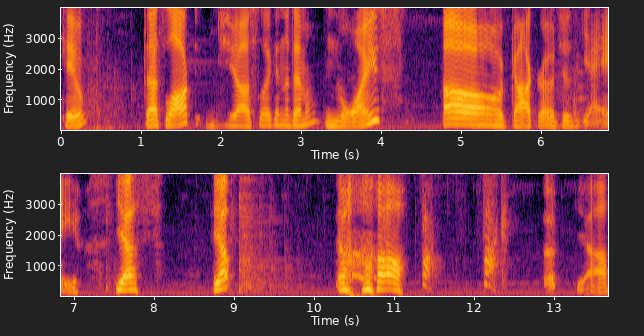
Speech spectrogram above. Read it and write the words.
Cute. That's locked, just like in the demo. Nice. Oh, cockroaches. Yay. Yes. Yep. Oh, Fuck! Fuck! yeah.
